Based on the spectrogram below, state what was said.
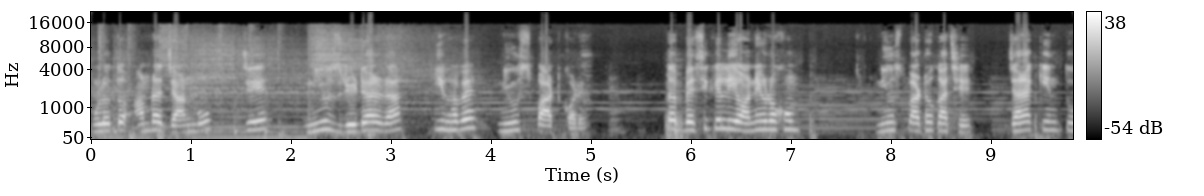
মূলত আমরা জানব যে নিউজ রিডাররা কীভাবে নিউজ পাঠ করে। তা বেসিক্যালি অনেক রকম নিউজ পাঠক আছে যারা কিন্তু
